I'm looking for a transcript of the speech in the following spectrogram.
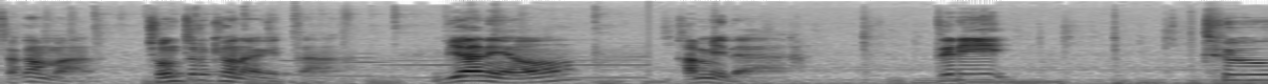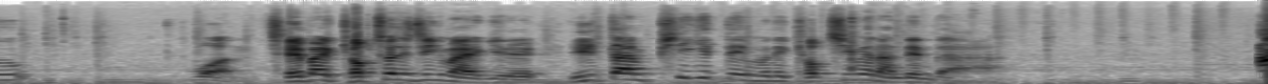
잠깐만. 전투를 켜놔야겠다. 미안해요. 갑니다. 3 2 1 제발 겹쳐지지 말기를. 일단 피기 때문에 겹치면 안 된다. 아!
